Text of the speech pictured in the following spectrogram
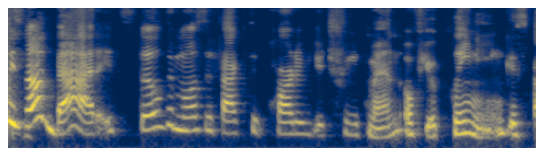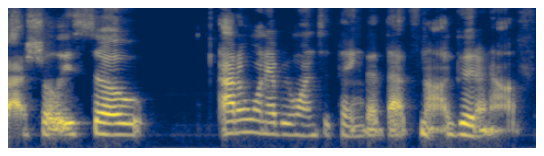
it's not bad. It's still the most effective part of your treatment, of your cleaning, especially. So I don't want everyone to think that that's not good enough.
